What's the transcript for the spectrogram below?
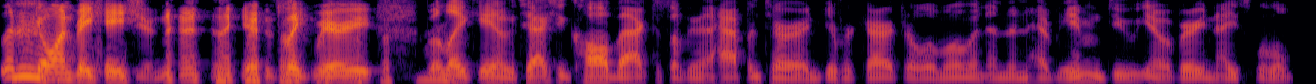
let's go on vacation. It's like very but like you know to actually call back to something that happened to her and give her character a little moment and then have him do you know a very nice little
